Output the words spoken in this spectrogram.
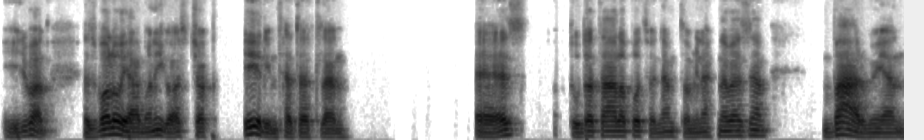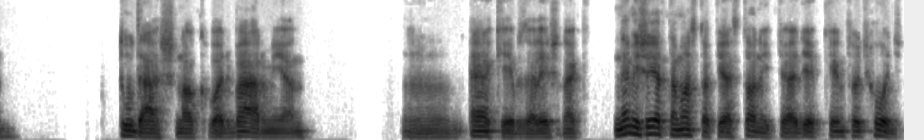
Így van? Ez valójában igaz, csak érinthetetlen ez, tudatállapot, vagy nem tudom, minek nevezzem, bármilyen tudásnak, vagy bármilyen elképzelésnek nem is értem azt, aki ezt tanítja egyébként, hogy hogy,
